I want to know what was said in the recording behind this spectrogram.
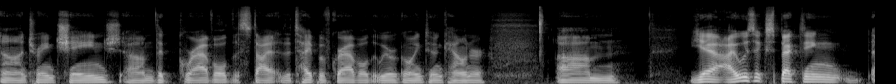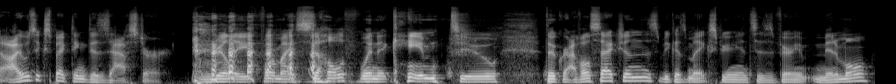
Uh, terrain changed. Um, the gravel, the style, the type of gravel that we were going to encounter. Um, yeah, I was expecting. I was expecting disaster. Really for myself when it came to the gravel sections because my experience is very minimal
